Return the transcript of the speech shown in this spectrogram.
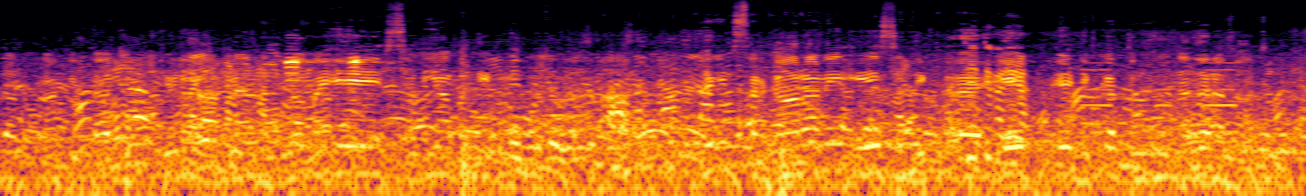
ਦਾ ਦੌਰਾ ਕੀਤਾ ਜਿਹੜੀ ਆਪਣੀ ਪ੍ਰੋਬਲਮ ਹੈ ਇਹ ਸਦੀਆਂ ਬੱਤੀ ਲੇਕਿਨ ਸਰਕਾਰਾਂ ਨੇ ਇਸ ਦਿੱਕ- ਇਹ ਇਹ ਦਿੱਕਤ ਨੂੰ ਨਜ਼ਰ ਅੰਦਾਜ਼ ਕੀਤਾ।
